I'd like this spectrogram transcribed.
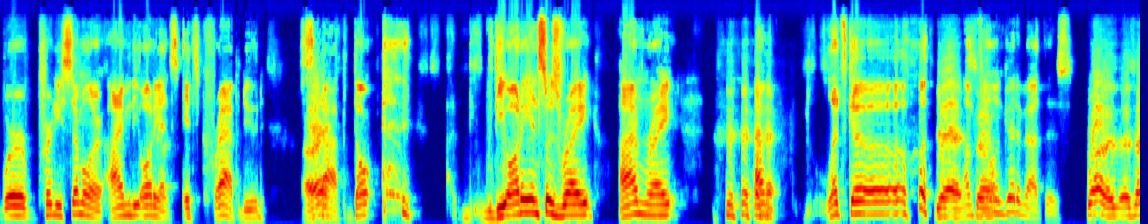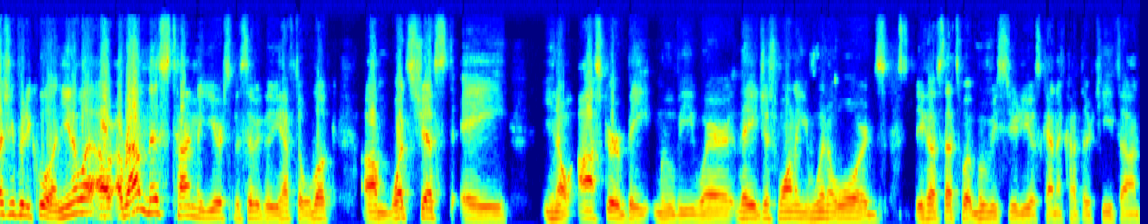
we're pretty similar. I'm the audience. It's crap, dude. All right. Stop. Don't. the audience was right. I'm right. I'm- Let's go. yeah, I'm so feeling good about this. Well, that's actually pretty cool. And you know what? Around this time of year specifically, you have to look um, what's just a you know Oscar bait movie where they just want to win awards because that's what movie studios kind of cut their teeth on.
